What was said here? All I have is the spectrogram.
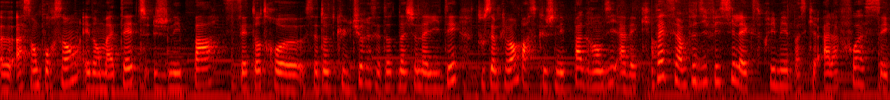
euh, à 100% et dans ma tête, je n'ai pas cette autre, euh, cette autre culture et cette autre nationalité, tout simplement parce que je n'ai pas grandi avec. En fait, c'est un peu difficile à exprimer parce qu'à la fois, c'est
